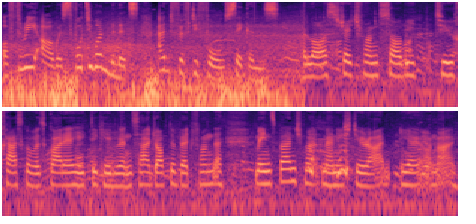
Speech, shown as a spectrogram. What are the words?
of 3 hours 41 minutes and 54 seconds. The last stretch from Sabie to Graskop was quite a hectic headwind, so I dropped a bit from the main bunch, but managed to ride here on my own.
